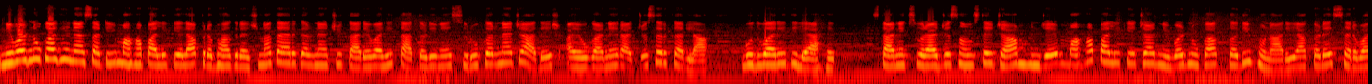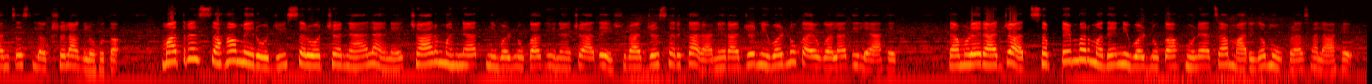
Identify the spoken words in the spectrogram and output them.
निवडणुका घेण्यासाठी महापालिकेला प्रभाग रचना तयार करण्याची कार्यवाही तातडीने सुरू करण्याचे आदेश आयोगाने राज्य सरकारला बुधवारी दिले आहेत. स्थानिक स्वराज्य संस्थेच्या म्हणजे महापालिकेच्या निवडणुका कधी होणार याकडे सर्वांचंच लक्ष लागलं होतं. मात्र सहा मे रोजी सर्वोच्च न्यायालयाने चार महिन्यात निवडणुका घेण्याचे आदेश राज्य सरकार आणि राज्य निवडणूक आयोगाला दिले आहेत. त्यामुळे राज्यात सप्टेंबरमध्ये निवडणुका होण्याचा मार्ग मोकळा झाला आहे.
